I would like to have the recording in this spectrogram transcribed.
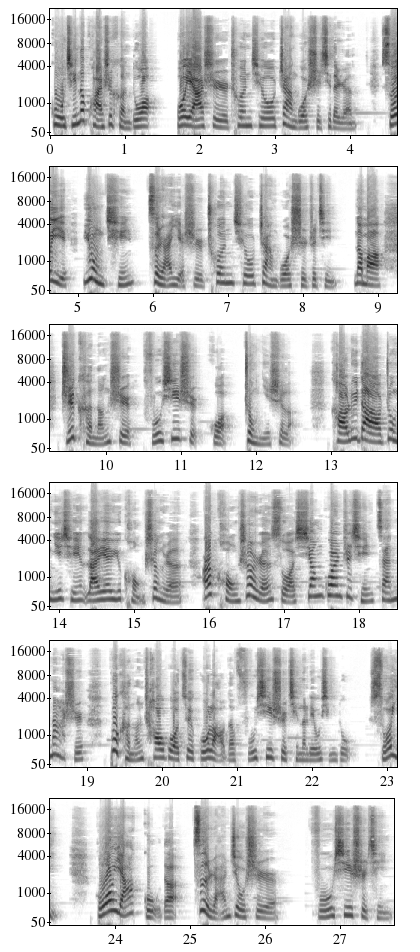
古琴的款式很多。伯牙是春秋战国时期的人，所以用琴自然也是春秋战国时之琴。那么只可能是伏羲式或仲尼式了。考虑到仲尼琴来源于孔圣人，而孔圣人所相关之琴在那时不可能超过最古老的伏羲式琴的流行度，所以伯牙古的自然就是。伏羲式琴，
